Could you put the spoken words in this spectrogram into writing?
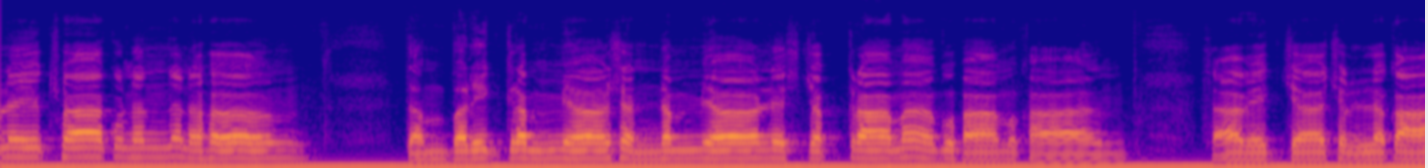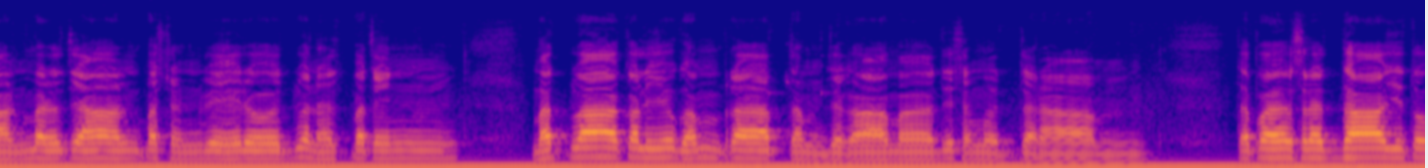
नेक्ष्वाकुनन्दन तम परिक्रम्य षण्णम्य निश्चक्राम गुहामुखान् सवीक्ष क्षुल्लकान् पशुन्वेरोद्वनस्पतिन् मत्वा कलियुगं प्राप्तं जगाम दिशमुत्तराम् तपश्रद्धायुतो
